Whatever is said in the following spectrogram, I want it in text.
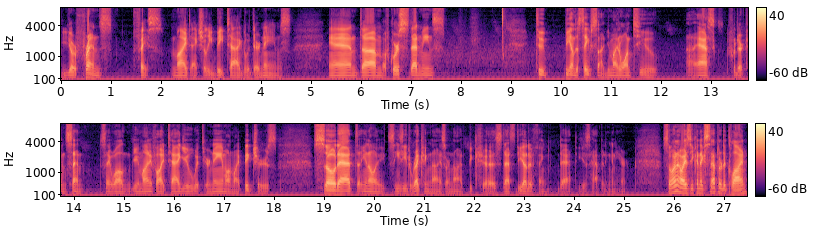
your friend's face might actually be tagged with their names. And um, of course, that means to be on the safe side, you might want to uh, ask for their consent say, well, do you mind if I tag you with your name on my pictures so that, you know, it's easy to recognize or not because that's the other thing that is happening in here. So anyways, you can accept or decline.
